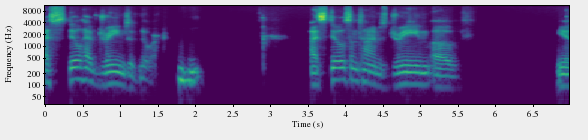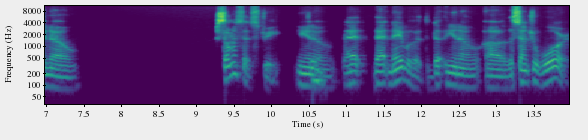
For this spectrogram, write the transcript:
I still have dreams of Newark. Mm-hmm. I still sometimes dream of, you know, Somerset Street, you know, that that neighborhood, you know, uh, the Central Ward.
